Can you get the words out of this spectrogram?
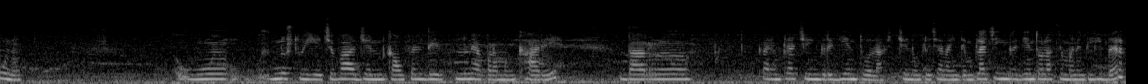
1. Nu știu, e ceva gen ca un fel de, nu neapărat mâncare, dar uh, care îmi place ingredientul ăla, ce nu-mi plăcea înainte. Îmi place ingredientul ăla să mănânc liber,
